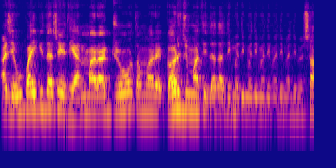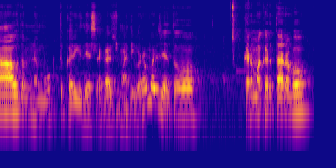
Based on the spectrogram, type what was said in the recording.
આ જે ઉપાય કીધા છે, એ ધ્યાનમાં રાખજો. તમારે કર્જમાંથી દાદા ધીમે ધીમે ધીમે ધીમે ધીમે ધીમે સાવ તમને મુક્ત કરી દેશે કર્જમાંથી, બરાબર છે? તો કર્મ કરતા રહો.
